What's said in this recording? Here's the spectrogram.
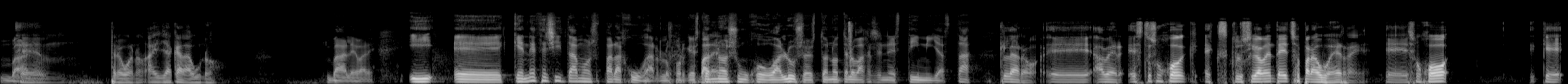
Em, pero bueno, ahí ya cada uno. Vale, vale. ¿Y eh, qué necesitamos para jugarlo? Porque esto no es un juego al uso, esto no te lo bajas en Steam y ya está. Claro, eh, a ver, esto es un juego exclusivamente hecho para VR. Eh, es un juego que,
